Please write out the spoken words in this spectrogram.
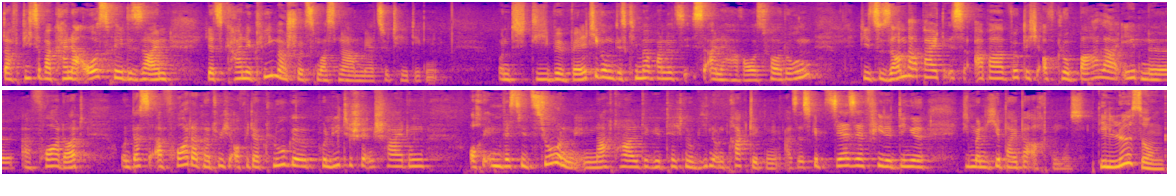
darf dies aber keine Ausrede sein, jetzt keine Klimaschutzmaßnahmen mehr zu tätigen. Und die Bewältigung des Klimawandels ist eine Herausforderung. Die Zusammenarbeit ist aber wirklich auf globaler Ebene erfordert. Und das erfordert natürlich auch wieder kluge politische Entscheidungen auch Investitionen in nachhaltige Technologien und Praktiken. Also es gibt sehr, sehr viele Dinge, die man hierbei beachten muss. Die Lösung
